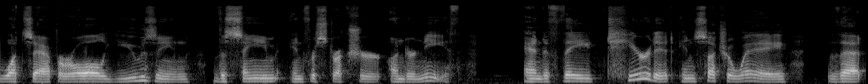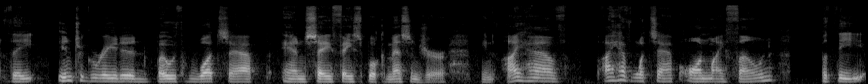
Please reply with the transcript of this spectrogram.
WhatsApp are all using the same infrastructure underneath. And if they tiered it in such a way that they integrated both WhatsApp and say Facebook Messenger, I mean I have I have WhatsApp on my phone, but the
